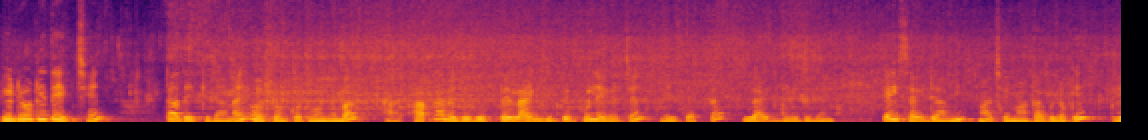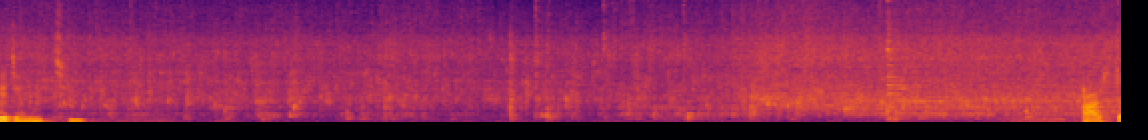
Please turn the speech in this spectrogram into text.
ভিডিওটি দেখছেন তাদেরকে জানাই অসংখ্য ধন্যবাদ। আর আপনারা যদি একটা লাইক দিতে ভুলে গেছেন প্লিজ একটা লাইক দিয়ে দিবেন। এই সাইডে আমি মাছের মাথাগুলোকে ভেজে নিচ্ছি। আজ তো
